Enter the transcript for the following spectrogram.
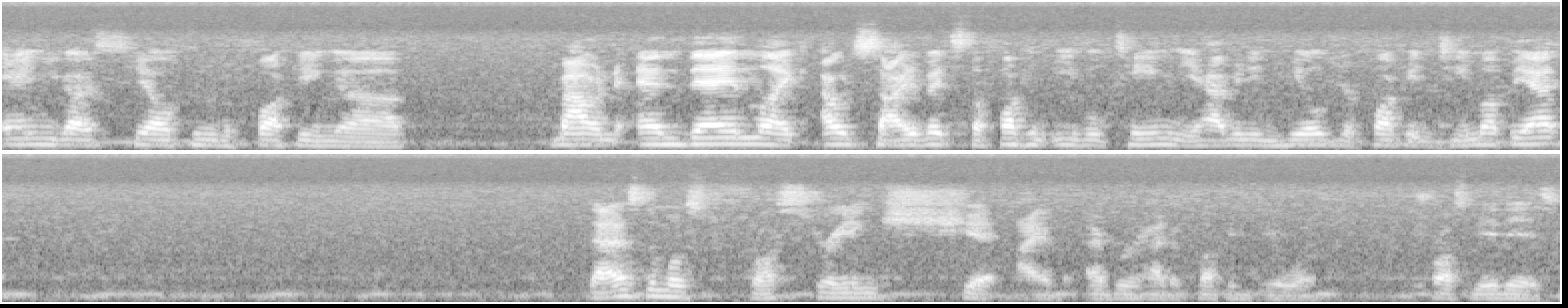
and you gotta scale through the fucking, uh, mountain, and then, like, outside of it, it's the fucking evil team, and you haven't even healed your fucking team up yet. That is the most frustrating shit I've ever had to fucking deal with. Trust me, it is.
